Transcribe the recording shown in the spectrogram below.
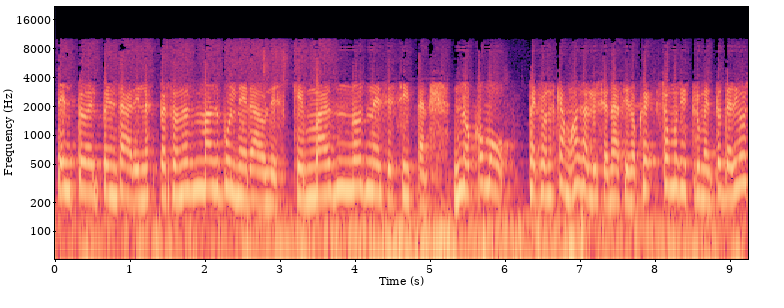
dentro del pensar en las personas más vulnerables que más nos necesitan, no como personas que vamos a solucionar, sino que somos instrumentos de Dios,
